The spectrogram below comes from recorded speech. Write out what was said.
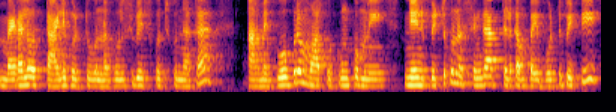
మెడలో తాళిబొట్టు ఉన్న గొలుసు వేసుకొచ్చుకున్నాక ఆమె గోపురం మార్కు కుంకుమని నేను పెట్టుకున్న సింగార్ తిలకంపై బొట్టు పెట్టి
